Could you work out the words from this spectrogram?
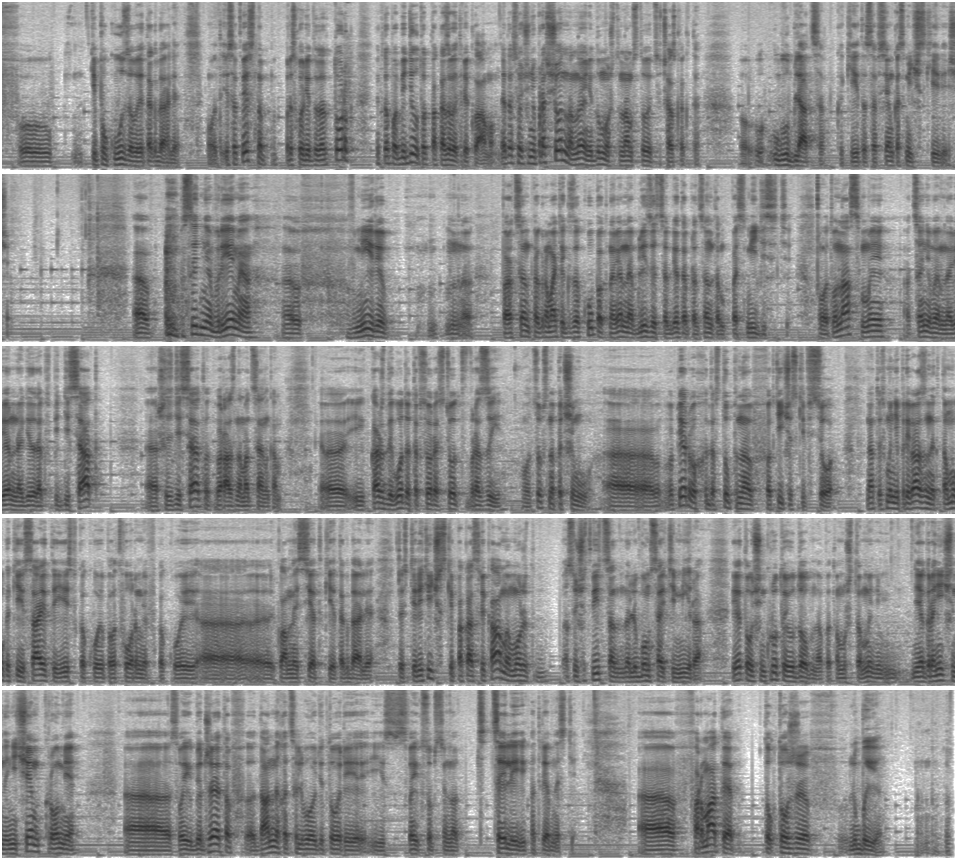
типу кузова и так далее. Вот. И, соответственно, происходит этот торг, и кто победил, тот показывает рекламу. Это все очень упрощенно, но я не думаю, что нам стоит сейчас как-то углубляться в какие-то совсем космические вещи. В последнее время в мире процент программатик закупок, наверное, близится где-то процентом к 80. Вот у нас мы оцениваем, наверное, где-то так в 50 60 вот, по разным оценкам. Э, и каждый год это все растет в разы. Вот, собственно, почему? Э, во-первых, доступно фактически все. Да, то есть мы не привязаны к тому, какие сайты есть в какой платформе, в какой э, рекламной сетке и так далее. То есть теоретически показ рекламы может осуществиться на любом сайте мира. И это очень круто и удобно, потому что мы не ограничены ничем, кроме э, своих бюджетов, данных о целевой аудитории и своих, собственно, целей и потребностей. Э, форматы тоже любые.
